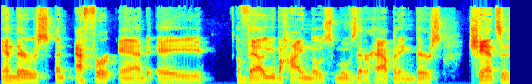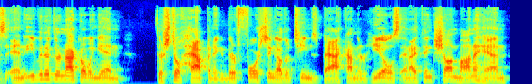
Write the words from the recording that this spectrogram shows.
and there's an effort and a a value behind those moves that are happening. There's chances, and even if they're not going in, they're still happening. They're forcing other teams back on their heels. And I think Sean Monahan,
